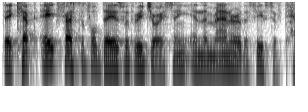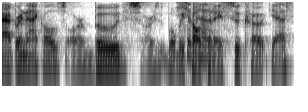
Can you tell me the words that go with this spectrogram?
They kept eight festival days with rejoicing in the manner of the Feast of Tabernacles or booths or what we call today Sukkot, yes.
